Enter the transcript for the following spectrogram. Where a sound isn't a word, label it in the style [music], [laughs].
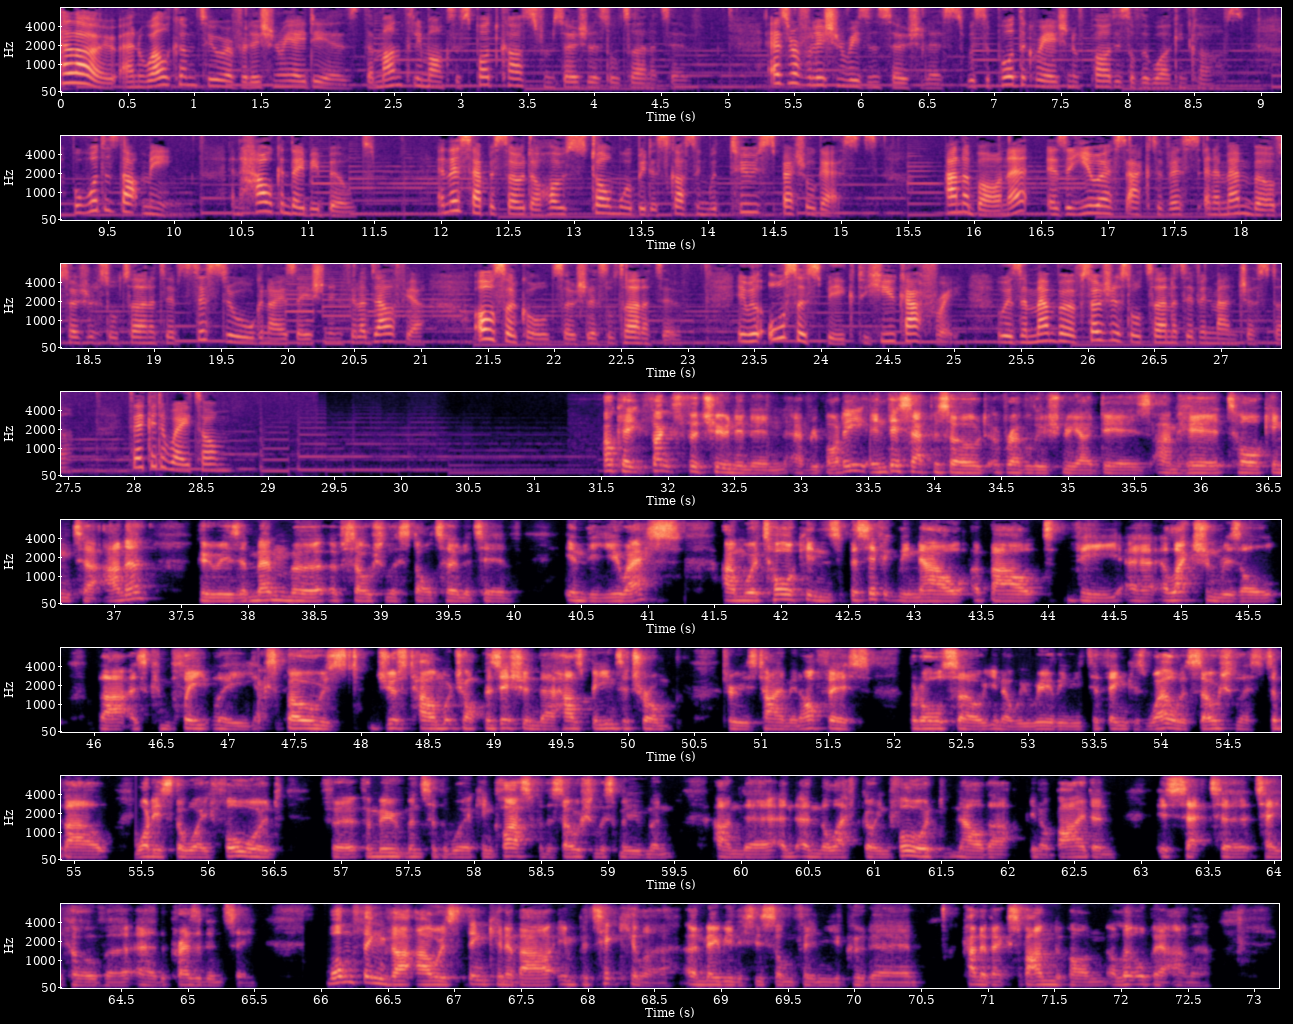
Hello, and welcome to Revolutionary Ideas, the monthly Marxist podcast from Socialist Alternative. As revolutionaries and socialists, we support the creation of parties of the working class. But what does that mean? And how can they be built? In this episode, our host Tom will be discussing with two special guests. Anna Barnett is a US activist and a member of Socialist Alternative's sister organization in Philadelphia, also called Socialist Alternative. He will also speak to Hugh Caffrey, who is a member of Socialist Alternative in Manchester. Take it away, Tom. Okay, thanks for tuning in, everybody. In this episode of Revolutionary Ideas, I'm here talking to Anna, who is a member of Socialist Alternative in the US. And we're talking specifically now about the uh, election result that has completely exposed just how much opposition there has been to Trump through his time in office. But also, you know, we really need to think as well as socialists about what is the way forward for, for movements of the working class, for the socialist movement, and, uh, and and the left going forward. Now that you know Biden is set to take over uh, the presidency. One thing that I was thinking about in particular, and maybe this is something you could uh, kind of expand upon a little bit, Anna,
